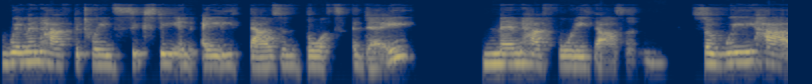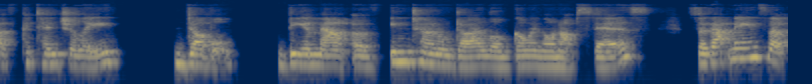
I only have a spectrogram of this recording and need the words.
women have between sixty and eighty thousand thoughts a day. Men have forty thousand. So we have potentially double the amount of internal dialogue going on upstairs. So that means that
